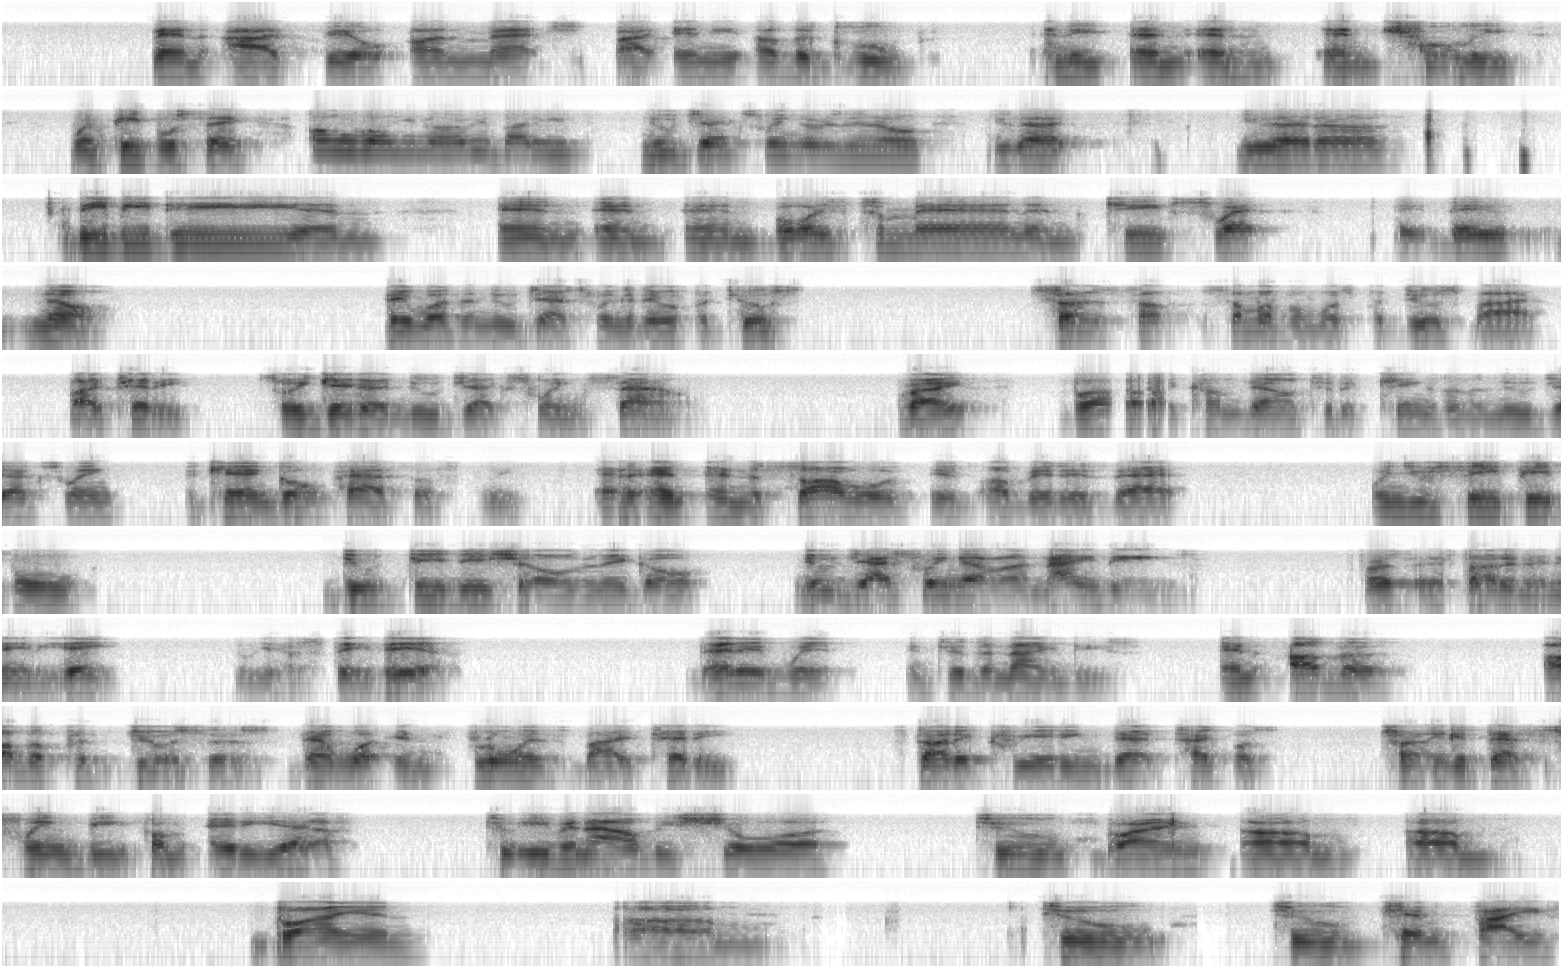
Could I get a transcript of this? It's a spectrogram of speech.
And I feel unmatched by any other group. And the, and and and truly, when people say, "Oh well, you know, everybody New Jack Swingers, you know, you got you got uh BBD and and and and Boyz II Men and Keith Sweat. They, they no, they wasn't New Jack Swinger. They were produced. Some some some of them was produced by by Teddy, so he gave it a New Jack Swing sound, right? But it come down to the kings of the New Jack Swing, you can't go past us three. And and and the sorrow of of it is that when you see people do TV shows and they go New Jack Swing of the '90s. First, it started in '88. We got to stay there. Then it went into the 90s, and other other producers that were influenced by Teddy started creating that type of trying to get that swing beat from Eddie F to even Al B. To Brian um, um, Brian um, to to Tim Fife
